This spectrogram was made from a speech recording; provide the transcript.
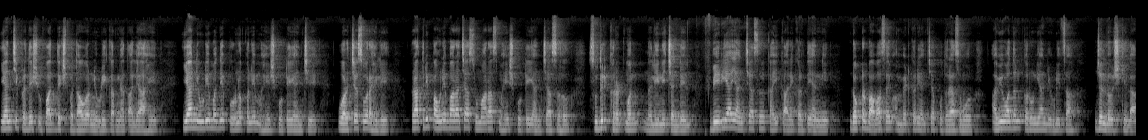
यांची प्रदेश उपाध्यक्ष पदावर निवडी करण्यात आल्या आहेत. या निवडीमध्ये पूर्णपणे महेश कोटे यांचे वर्चस्व राहिले. रात्री पावणे बाराच्या सुमारास महेश कोटे यांच्यासह सुधीर खरटमल नलिनी चंदेल बेरिया यांच्यासह काही कार्यकर्ते यांनी डॉक्टर बाबासाहेब आंबेडकर यांच्या पुतळ्यासमोर अभिवादन करून या निवडीचा जल्लोष केला.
